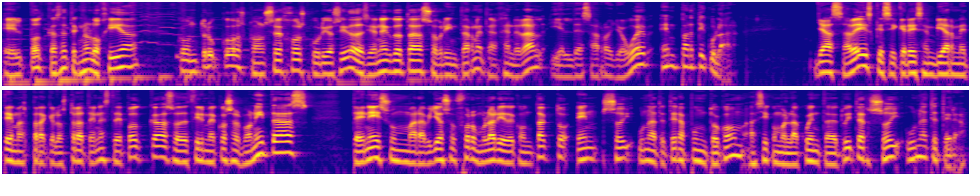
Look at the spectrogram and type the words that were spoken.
el podcast de tecnología con trucos, consejos, curiosidades y anécdotas sobre Internet en general y el desarrollo web en particular. Ya sabéis que si queréis enviarme temas para que los trate en este podcast o decirme cosas bonitas, tenéis un maravilloso formulario de contacto en soyunatetera.com, así como en la cuenta de Twitter Soy una tetera.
